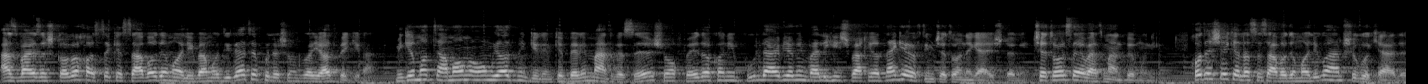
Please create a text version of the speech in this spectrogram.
از ورزشکارا خواسته که سواد مالی و مدیریت پولشون رو یاد بگیرن. میگه ما تمام عمر یاد می‌گیریم که بریم مدرسه شغل پیدا کنیم پول در بیاریم ولی هیچ وقت یاد نگرفتیم چطور نگهش داریم. چطور ثروتمند بمونیم؟ خودش یک کلاس سواد مالی رو هم شروع کرده.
